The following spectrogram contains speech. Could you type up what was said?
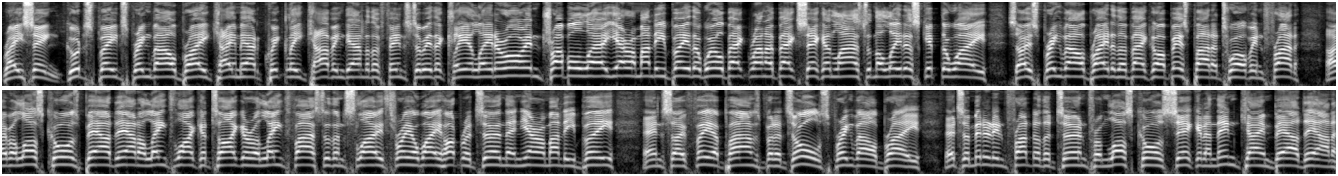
Racing, good speed. Springvale Bray came out quickly, carving down to the fence to be the clear leader. Oh, in trouble, uh, Yarramundi B, the well back runner, back second last, and the leader skipped away. So Springvale Bray to the back, oh, best part of 12 in front. Over Lost Cause, bow down, a length like a tiger, a length faster than slow. Three away, hot return, then Yarramundi B and Sophia Barnes, but it's all Springvale Bray. It's a minute in front of the turn from Lost Cause second, and then came bow down.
